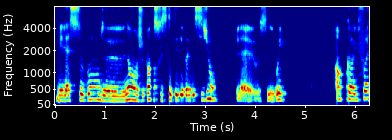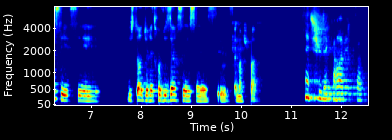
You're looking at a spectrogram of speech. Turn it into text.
mais la seconde, non, je pense que c'était des bonnes décisions. Oui. Encore une fois, c'est l'histoire du rétroviseur, ça marche pas. Je suis d'accord avec toi.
